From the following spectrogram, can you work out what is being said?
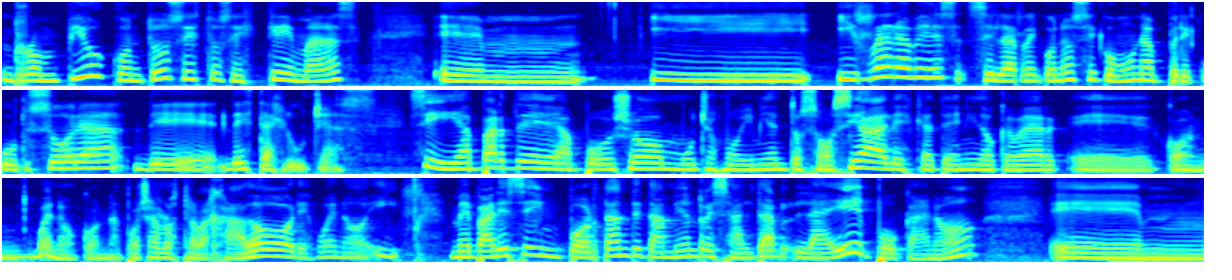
rompió con todos estos esquemas em, y, rara vez se la reconoce como una precursora de, de estas luchas. Sí, aparte apoyó muchos movimientos sociales que ha tenido que ver eh, con, bueno, con apoyar a los trabajadores, bueno, y me parece importante también resaltar la época, ¿no? Eh,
